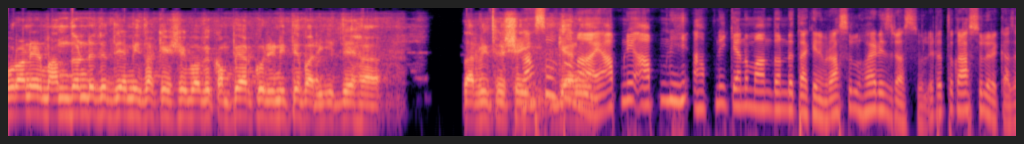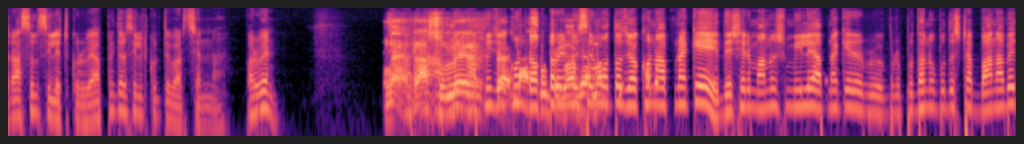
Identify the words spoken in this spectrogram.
কোরআনের মানদণ্ডে যদি আমি তাকে সেভাবে কম্পেয়ার করে নিতে পারি যে হ্যাঁ তার ভিতরে সেই রাসূল তো নাই। আপনি আপনি আপনি কেন মানদণ্ডে তাকে নেবেন? রাসূল হোয়ার ইজ রাসূল? এটা তো রাসূলের কাজ। রাসূল সিলেক্ট করবে। আপনি তো সিলেক্ট করতে পারছেন না। পারবেন? না রাসূলের আপনি- যখন ডক্টর ইউনূসের মতো যখন আপনাকে দেশের মানুষ মিলে আপনাকে প্রধান উপদেষ্টা বানাবে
